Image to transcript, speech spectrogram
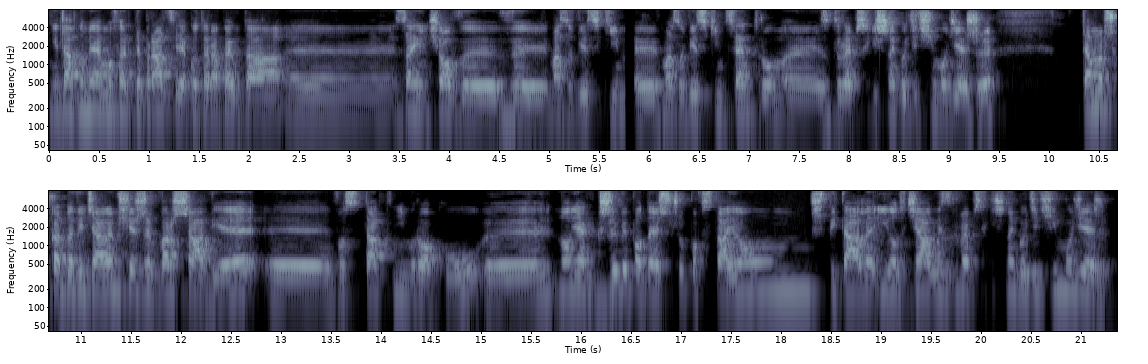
Niedawno miałem ofertę pracy jako terapeuta e, zajęciowy w Mazowieckim, e, w Mazowieckim Centrum Zdrowia Psychicznego Dzieci i Młodzieży. Tam na przykład dowiedziałem się, że w Warszawie y, w ostatnim roku, y, no jak grzyby po deszczu, powstają szpitale i oddziały zdrowia psychicznego dzieci i młodzieży.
